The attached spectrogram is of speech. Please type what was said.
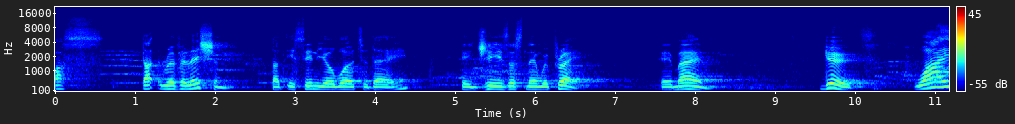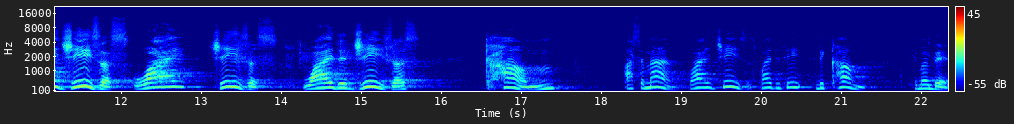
us that revelation that is in your word today. In Jesus' name we pray. Amen. Good. Why Jesus? Why Jesus? Why did Jesus come as a man? Why Jesus? Why did he become a human being?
